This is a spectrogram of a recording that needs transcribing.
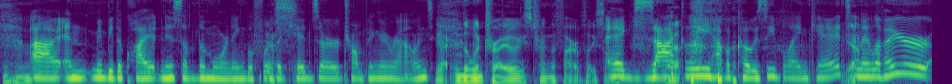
mm-hmm. uh, and maybe the quietness of the morning before yes. the kids are tromping around. Yeah. In the winter, I always turn the fireplace on. Exactly. Yeah. Have a cozy blanket. Yeah. And I love how you're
